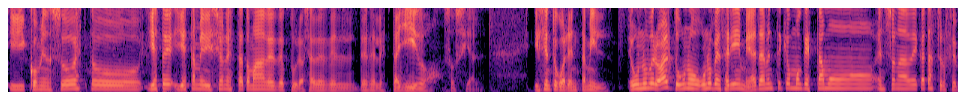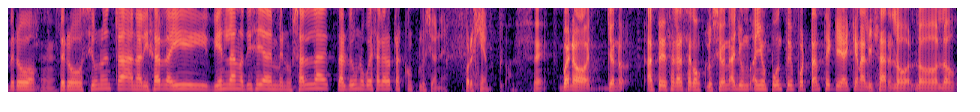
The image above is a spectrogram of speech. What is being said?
Y comenzó esto, y, este, y esta medición está tomada desde octubre, o sea, desde el, desde el estallido social. Y 140.000. Es un número alto, uno, uno pensaría inmediatamente como que estamos en zona de catástrofe, pero, Sí. pero si uno entra a analizar ahí bien la noticia y a desmenuzarla, tal vez uno puede sacar otras conclusiones. Por ejemplo. Sí. Bueno, yo no, antes de sacar esa conclusión, hay un, hay un punto importante que hay que analizar. Lo- lo- lo-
